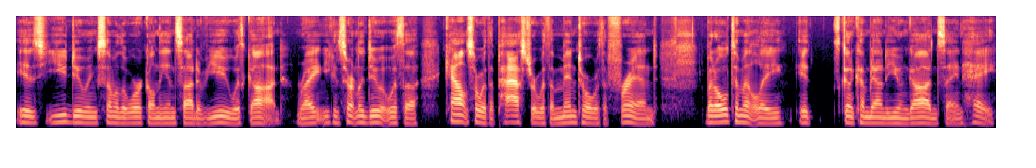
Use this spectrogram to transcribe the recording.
is you doing some of the work on the inside of you with God, right? You can certainly do it with a counselor, with a pastor, with a mentor, with a friend. But ultimately, it it's going to come down to you and God and saying, "Hey,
